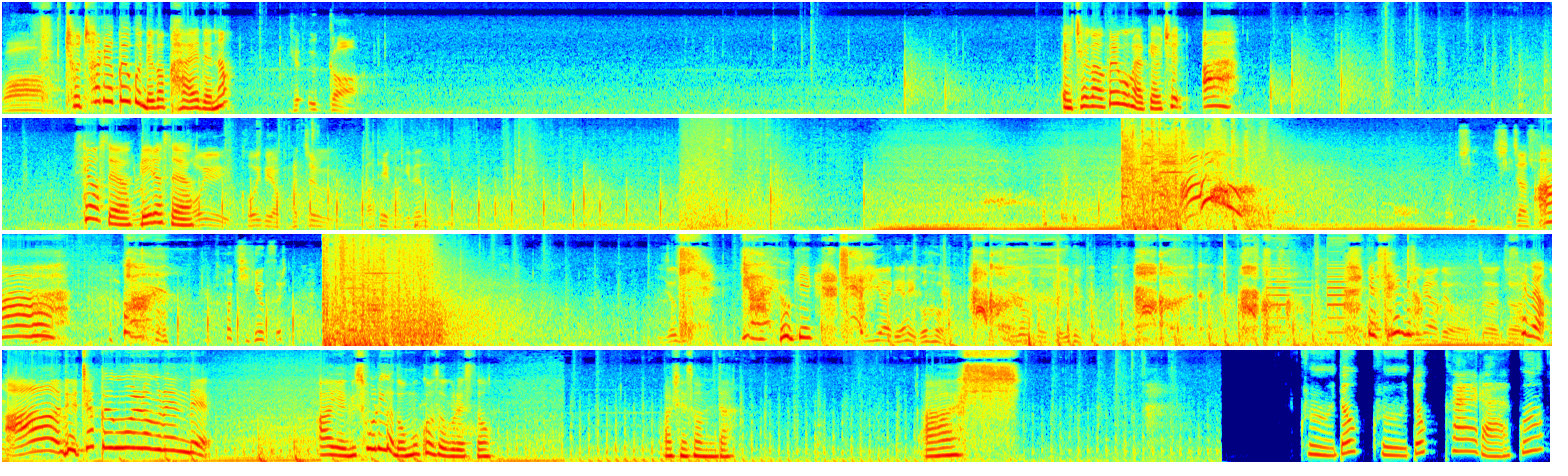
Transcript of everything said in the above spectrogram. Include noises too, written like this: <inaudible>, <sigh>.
와, 저 차를 끌고 내가 가야 되나? 개 으까. 네, 제가 끌고 갈게요. 저, 아. 세웠어요. 물론 내렸어요. 거의 거의 그냥 반쯤 마트에 가긴 했는데. 진 진짜 죽. 아, <laughs> 기억 소리. 이전서 야, 여기. VR이야 이거. 불러서 게임 야, 세 명. 조심해야 돼요. 저 저 세 명. 아, 내차 끌고 가려고 그랬는데. 아, 여기 소리가 너무 커서 그랬어. 아, 죄송합니다. 아 씨. 구독, 구독하라고.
